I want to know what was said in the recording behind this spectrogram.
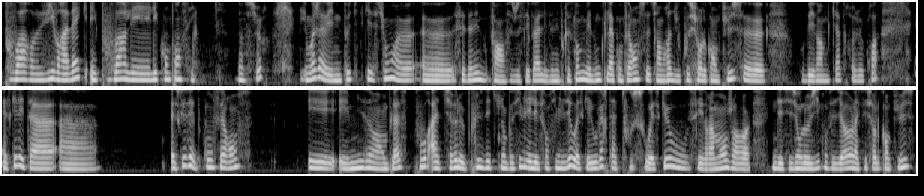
pouvoir vivre avec et pouvoir les, les compenser. Bien sûr. Et moi, j'avais une petite question. euh, euh, cette année, enfin, je sais pas les années précédentes, mais donc la conférence se tiendra du coup sur le campus, euh, au B24, je crois. Est-ce qu'elle est à. Est-ce que cette conférence est, mise en place pour attirer le plus d'étudiants possible et les sensibiliser ou est-ce qu'elle est ouverte à tous? Ou est-ce que c'est vraiment genre une décision logique On s'est dit, oh, on l'a fait sur le campus,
